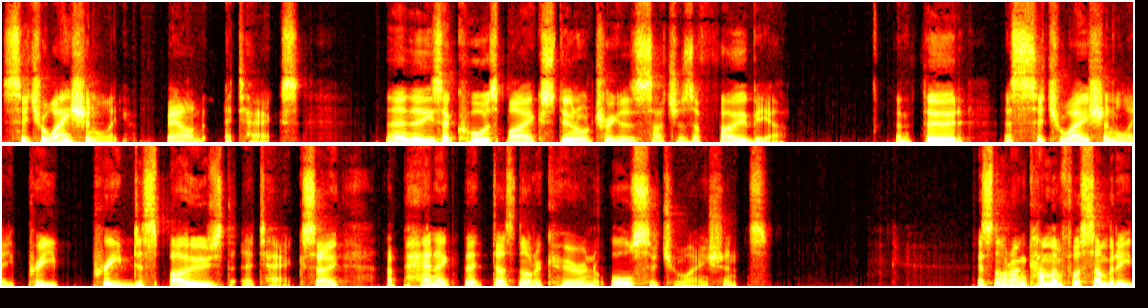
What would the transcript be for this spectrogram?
situationally bound attacks. And these are caused by external triggers such as a phobia. And third, a situationally pre- predisposed attack, so a panic that does not occur in all situations. It's not uncommon for somebody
